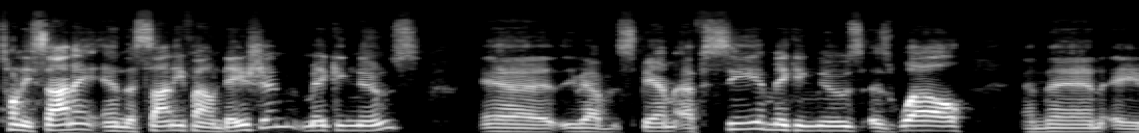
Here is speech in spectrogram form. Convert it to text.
Tony Sanneh and the Sanneh Foundation making news. Uh, you have Spam FC making news as well. And then a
